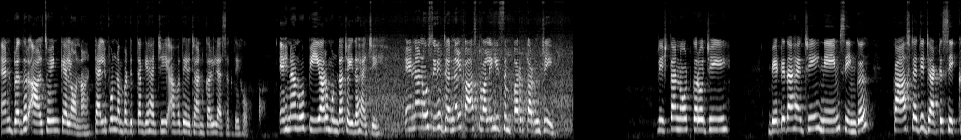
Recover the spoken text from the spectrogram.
And brother also in Kelowna telephone number ਦਿੱਤਾ ਗਿਆ ਹੈ ਜੀ ਆ ਵਧੇਰੇ ਜਾਣਕਾਰੀ ਲੈ ਸਕਦੇ ਹੋ। ਇਹਨਾਂ ਨੂੰ ਪੀਆਰ ਮੁੰਡਾ ਚਾਹੀਦਾ ਹੈ ਜੀ। ਇਹਨਾਂ ਨੂੰ ਸਿਰਫ ਜਨਰਲ ਕਾਸਟ ਵਾਲੇ ਹੀ ਸੰਪਰਕ ਕਰਨ ਜੀ। ਰਿਸ਼ਤਾ ਨੋਟ ਕਰੋ ਜੀ। ਬੇਟੇ ਦਾ ਹੈ ਜੀ ਨੇਮ ਸਿੰਘ। ਕਾਸਟ ਹੈ ਜੀ ਜੱਟ ਸਿੱਖ।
